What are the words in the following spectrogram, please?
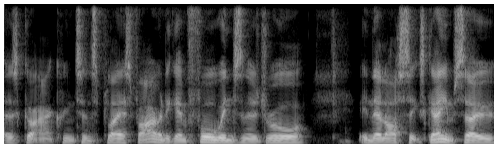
has got Accrington's players firing again. Four wins and a draw in their last six games, so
